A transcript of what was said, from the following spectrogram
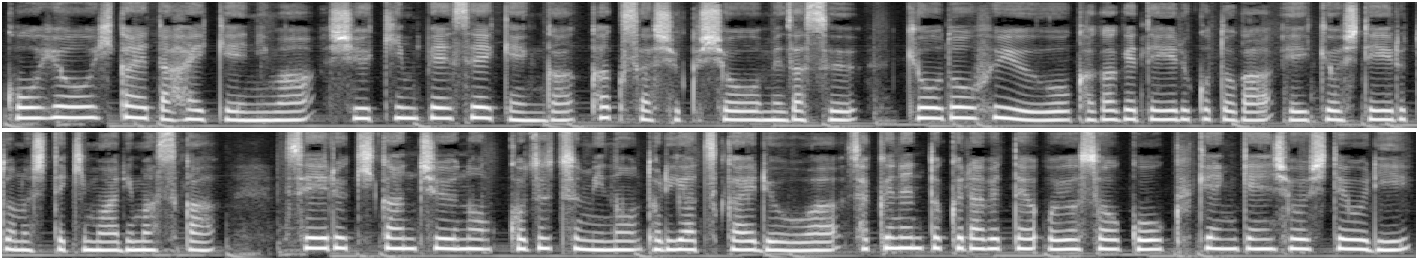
公表を控えた背景には、習近平政権が格差縮小を目指す共同富裕を掲げていることが影響しているとの指摘もありますが、セール期間中の小包の取り扱い量は昨年と比べておよそ5億件減少しており、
